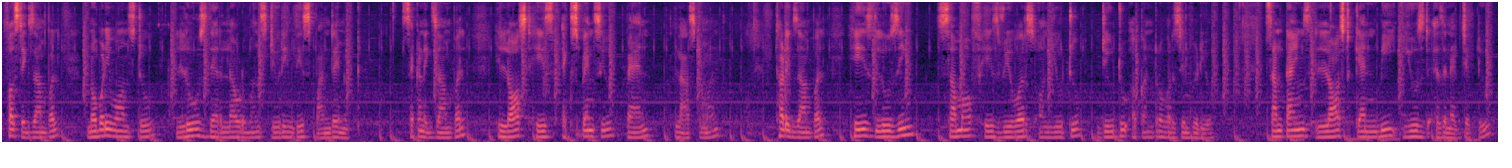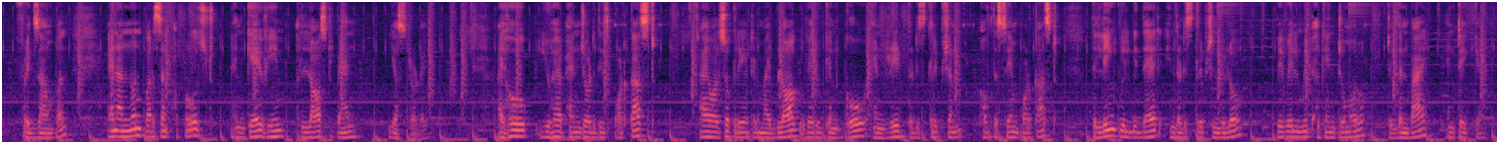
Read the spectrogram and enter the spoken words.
First example, nobody wants to lose their loved ones during this pandemic. Second example, he lost his expensive pen last month. Third example, he is losing some of his viewers on YouTube due to a controversial video. Sometimes lost can be used as an adjective. For example, an unknown person approached and gave him a lost pen yesterday. I hope you have enjoyed this podcast. I also created my blog where you can go and read the description of the same podcast. The link will be there in the description below. We will meet again tomorrow. Till then, bye and take care.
